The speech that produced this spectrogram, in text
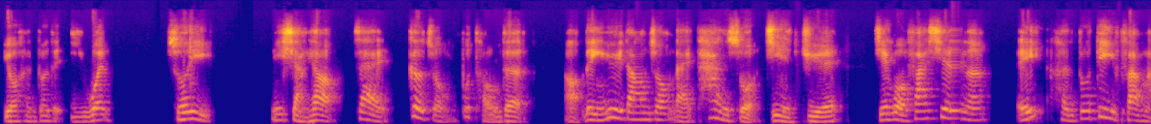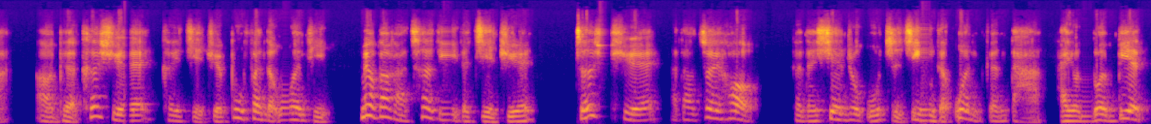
有很多的疑问，所以你想要在各种不同的啊领域当中来探索解决，结果发现呢，诶，很多地方啊。啊，可科学可以解决部分的问题，没有办法彻底的解决。哲学，它到最后可能陷入无止境的问跟答，还有论辩，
